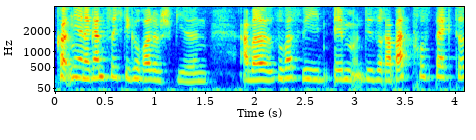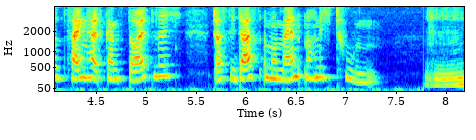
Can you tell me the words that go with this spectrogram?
könnten ja eine ganz wichtige Rolle spielen. Aber sowas wie eben diese Rabattprospekte zeigen halt ganz deutlich, dass sie das im Moment noch nicht tun. Mhm.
